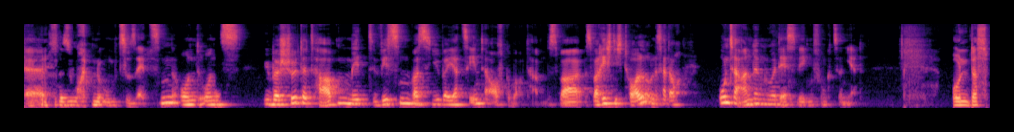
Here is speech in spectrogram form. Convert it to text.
äh, versuchten umzusetzen und uns überschüttet haben mit Wissen, was sie über Jahrzehnte aufgebaut haben. Das war, das war richtig toll und es hat auch unter anderem nur deswegen funktioniert. Und das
